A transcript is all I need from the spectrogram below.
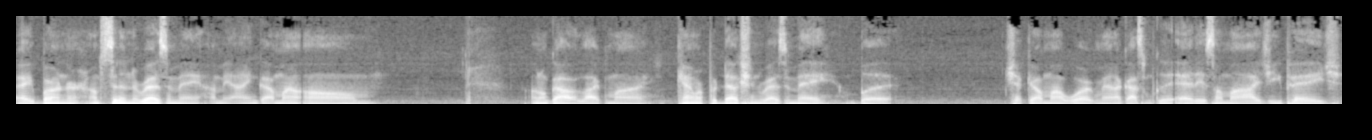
Hey, Berner, I'm sending the resume. I mean, I ain't got my um, I don't got like my camera production resume, but check out my work, man. I got some good edits on my IG page.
